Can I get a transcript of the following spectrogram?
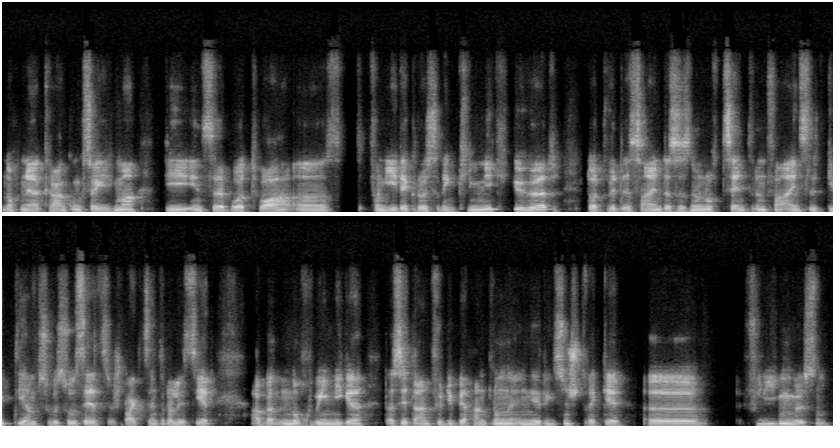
noch eine Erkrankung, sage ich mal, die ins Repertoire äh, von jeder größeren Klinik gehört. Dort wird es sein, dass es nur noch Zentren vereinzelt gibt, die haben sowieso sehr stark zentralisiert, aber noch weniger, dass sie dann für die Behandlung eine Riesenstrecke äh, fliegen müssen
